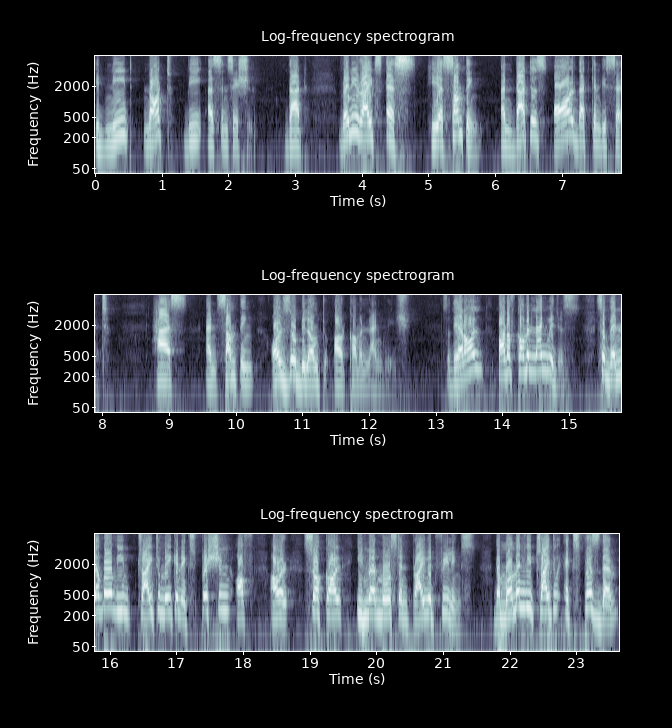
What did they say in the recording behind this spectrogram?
it need not be a sensation that when he writes S he has something and that is all that can be said has and something also belong to our common language. So, they are all part of common languages. So, whenever we try to make an expression of our so called innermost and private feelings the moment we try to express them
